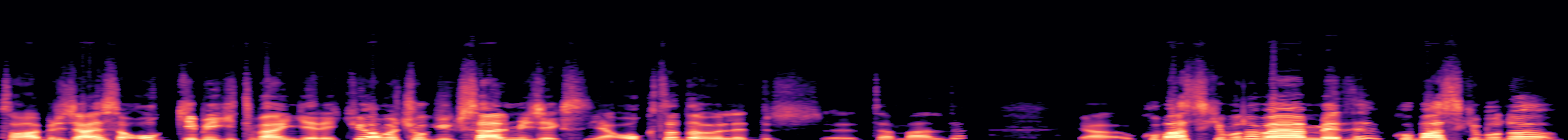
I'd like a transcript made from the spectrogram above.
tabiri caizse ok gibi gitmen gerekiyor ama çok yükselmeyeceksin. Ya, okta da öyledir, eee, temelde. Ya, Kubacki bunu beğenmedi. Kubacki bunu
